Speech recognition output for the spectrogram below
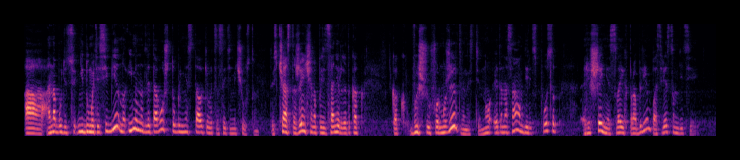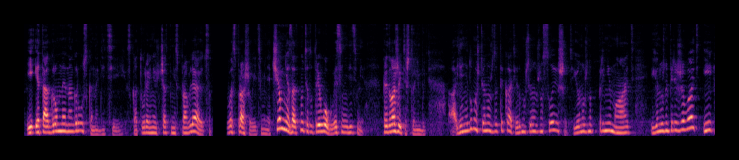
А она будет не думать о себе, но именно для того, чтобы не сталкиваться с этими чувствами. То есть часто женщина позиционирует это как, как высшую форму жертвенности, но это на самом деле способ решения своих проблем посредством детей. И это огромная нагрузка на детей, с которой они очень часто не справляются. Вы спрашиваете меня, чем мне заткнуть эту тревогу, если не детьми? Предложите что-нибудь. А я не думаю, что ее нужно затыкать, я думаю, что ее нужно слышать, ее нужно принимать, ее нужно переживать, и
